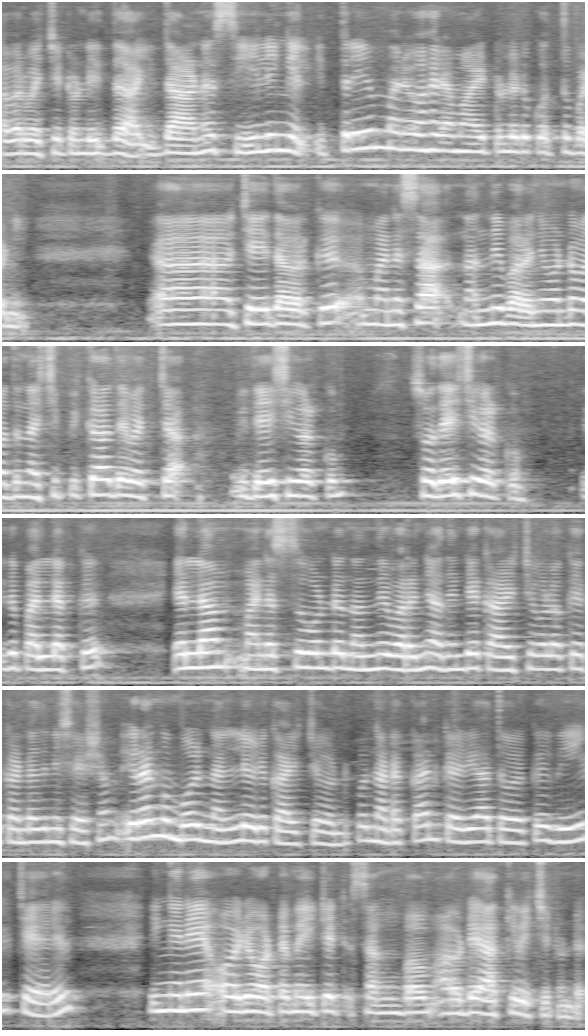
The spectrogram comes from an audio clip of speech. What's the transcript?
അവർ വെച്ചിട്ടുണ്ട്. ഇതാ ഇതാണ് സീലിങ്ങിൽ ഇത്രയും മനോഹരമായിട്ടുള്ളൊരു കൊത്തുപണി. ചെയ്തവർക്ക് മനസ്സ നന്ദി പറഞ്ഞുകൊണ്ടും അത് നശിപ്പിക്കാതെ വെച്ച വിദേശികൾക്കും സ്വദേശികൾക്കും ഇത് പല്ലക്ക് എല്ലാം മനസ്സുകൊണ്ട് നന്ദി പറഞ്ഞ് അതിന്റെ കാഴ്ചകളൊക്കെ കണ്ടതിന് ശേഷം ഇറങ്ങുമ്പോൾ നല്ലൊരു കാഴ്ച കണ്ടു. ഇപ്പോൾ നടക്കാൻ കഴിയാത്തവർക്ക് വീൽ ചെയറിൽ ഇങ്ങനെ ഒരു ഓട്ടോമേറ്റഡ് സംഭവം അവിടെ ആക്കി വെച്ചിട്ടുണ്ട്.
